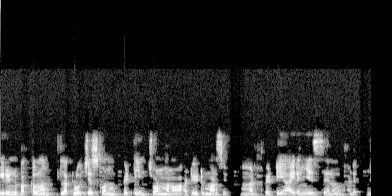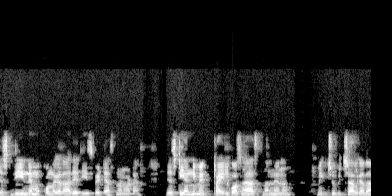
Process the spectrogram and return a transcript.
ఈ రెండు పక్కలన? ఇలా క్లోజ్ చేసుకోండి ముక్క పెట్టి చూడండి మనం అటు ఇటు మడసి మడత పెట్టి ఐరన్ చేస్తాను. అంటే జస్ట్ దీన్నే ముక్క ఉంది కదా అదే తీసి పెట్టేస్తాను అనమాట జస్ట్ ఇవన్నీ మీకు ట్రయల్ కోసమే వేస్తున్నాను నేను. మీకు చూపించాలి కదా.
